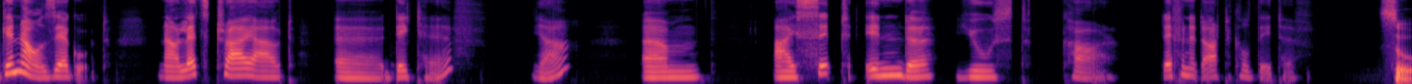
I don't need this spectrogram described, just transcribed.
Genau, sehr gut. Now let's try out uh, dative. Yeah. Um, I sit in the used car. Definite article dative. So,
